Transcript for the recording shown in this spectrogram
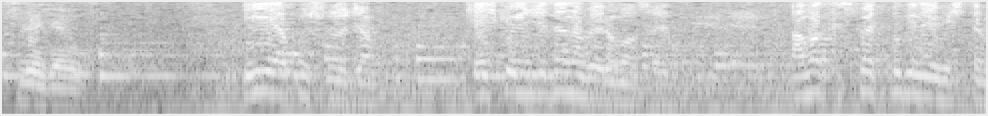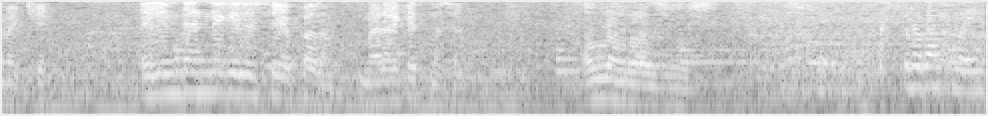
size geldim. İyi yapmışsın hocam. Keşke önceden haberim olsaydı. Ama kısmet bugüneymiş demek ki. Elimden ne gelirse yaparım. Merak etme sen. Allah razı olsun. Kusura bakmayın.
